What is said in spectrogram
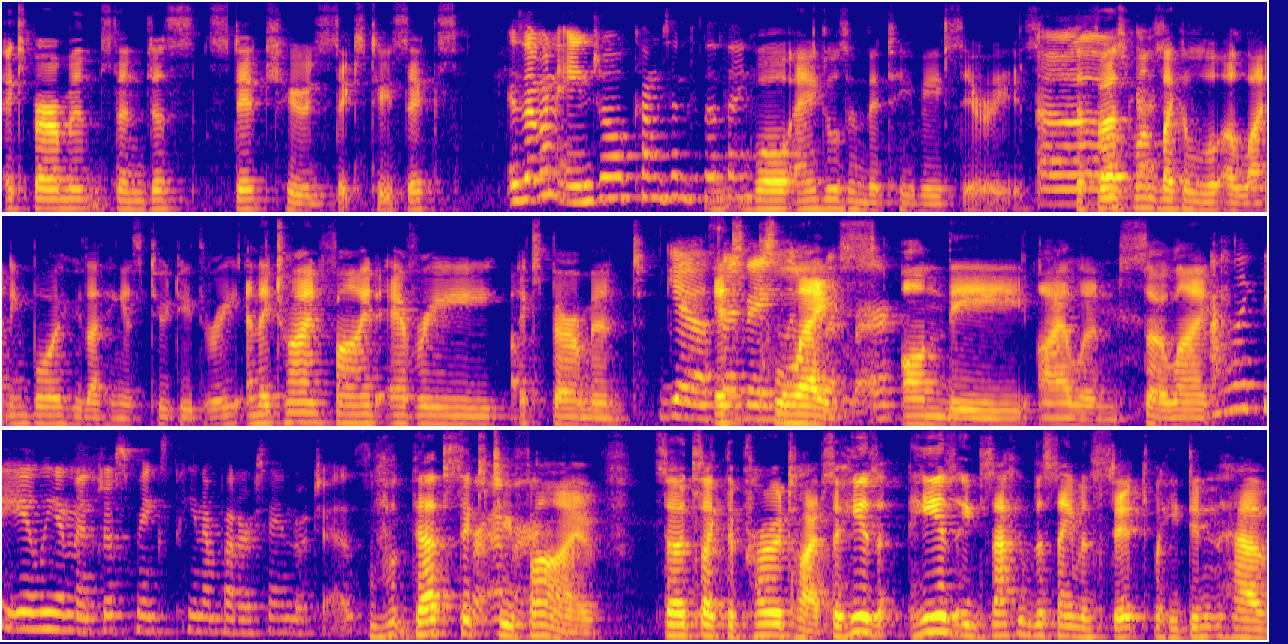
experiments than just Stitch, who's six two six. Is that when Angel comes into the thing? Well, Angel's in the TV series. the Oh, first okay. one's like a lightning boy, who's I think is two two three, and they try and find every experiment Yes, its I vaguely place remember. on the island. So like I like the alien that just makes peanut butter sandwiches. That's six two five. So it's like the prototype. So he is he is exactly the same as Stitch, but he didn't have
